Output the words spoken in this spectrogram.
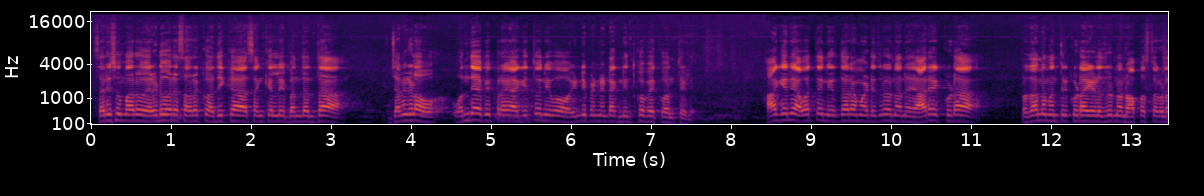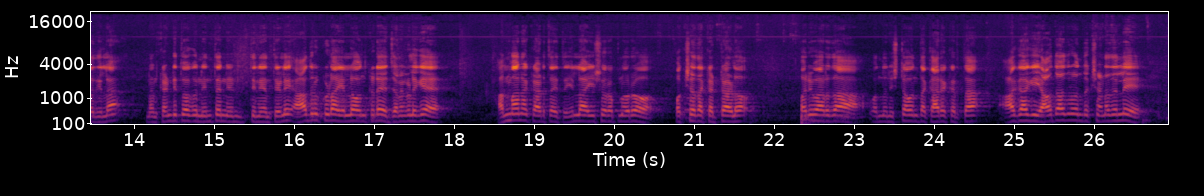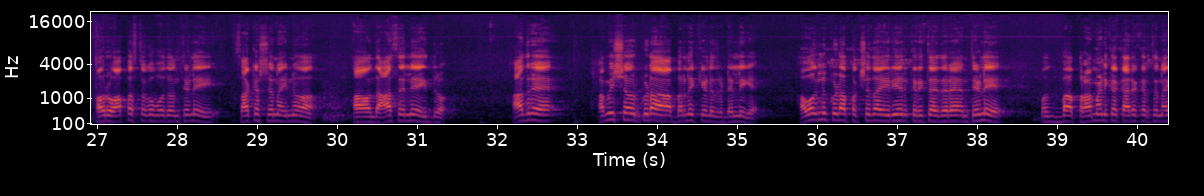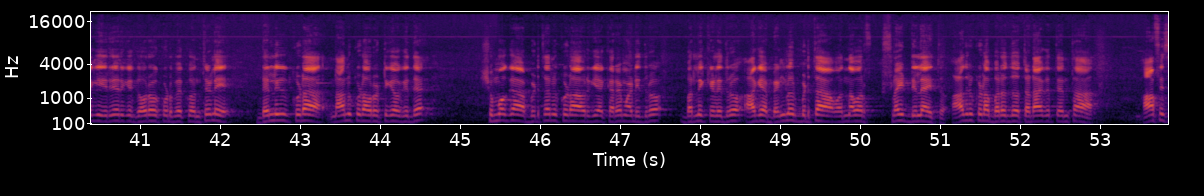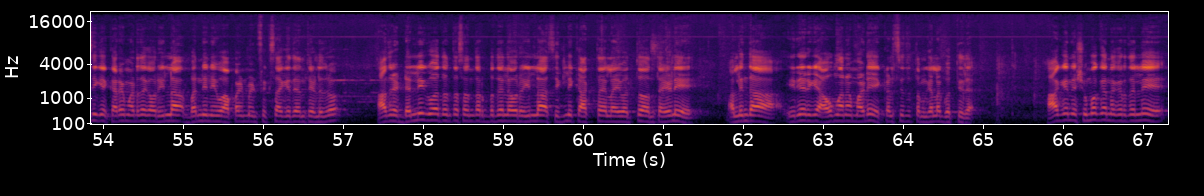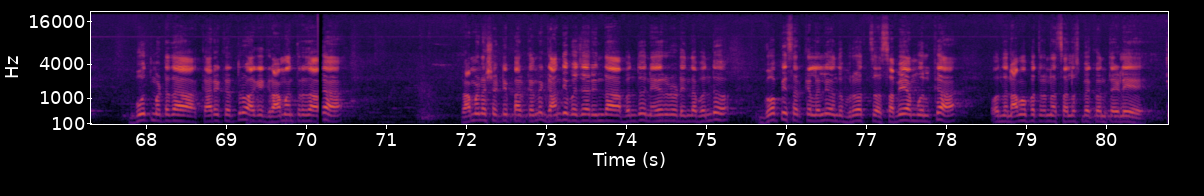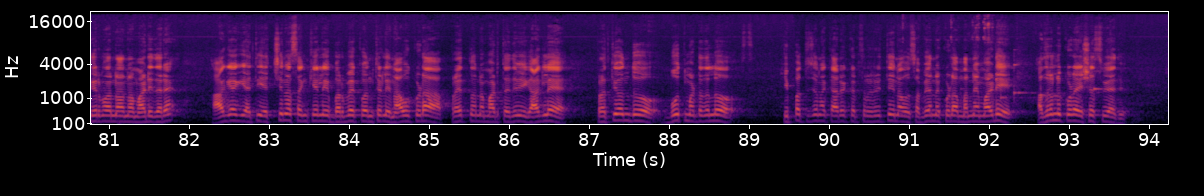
ಸರಿಸುಮಾರು ಎರಡೂವರೆ ಸಾವಿರಕ್ಕೂ ಅಧಿಕ ಸಂಖ್ಯೆಯಲ್ಲಿ ಬಂದಂಥ ಜನಗಳ ಒಂದೇ ಅಭಿಪ್ರಾಯ ಆಗಿತ್ತು, ನೀವು ಇಂಡಿಪೆಂಡೆಂಟಾಗಿ ನಿಂತ್ಕೋಬೇಕು ಅಂತೇಳಿ. ಹಾಗೆಯೇ ಅವತ್ತೇ ನಿರ್ಧಾರ ಮಾಡಿದರು, ನಾನು ಯಾರೇ ಕೂಡ ಪ್ರಧಾನಮಂತ್ರಿ ಕೂಡ ಹೇಳಿದ್ರು ನಾನು ವಾಪಸ್ ತಗೊಳ್ಳೋದಿಲ್ಲ, ನಾನು ಖಂಡಿತವಾಗೂ ನಿಂತೇ ನಿಲ್ತೀನಿ ಅಂತೇಳಿ, ಆದರೂ ಕೂಡ ಎಲ್ಲೋ ಒಂದು ಕಡೆ ಜನಗಳಿಗೆ ಅನುಮಾನ ಕಾಡ್ತಾ ಇತ್ತು. ಇಲ್ಲ, ಈಶ್ವರಪ್ಪನವರು ಪಕ್ಷದ ಕಟ್ಟಾಳು, ಪರಿವಾರದ ಒಂದು ನಿಷ್ಠಾವಂತ ಕಾರ್ಯಕರ್ತ, ಹಾಗಾಗಿ ಯಾವುದಾದ್ರೂ ಒಂದು ಕ್ಷಣದಲ್ಲಿ ಅವರು ವಾಪಸ್ ತಗೋಬೋದು ಅಂಥೇಳಿ ಸಾಕಷ್ಟು ಜನ ಇನ್ನೂ ಆ ಒಂದು ಆಸೆಯಲ್ಲೇ ಇದ್ದರು ಆದರೆ ಅಮಿತ್ ಶಾ ಅವರು ಕೂಡ ಬರಲಿಕ್ಕೆ ಹೇಳಿದರು ಡೆಲ್ಲಿಗೆ. ಅವಾಗಲೂ ಕೂಡ ಪಕ್ಷದ ಹಿರಿಯರು ಕರಿತಾ ಇದ್ದಾರೆ ಅಂಥೇಳಿ ಒಬ್ಬ ಪ್ರಾಮಾಣಿಕ ಕಾರ್ಯಕರ್ತನಾಗಿ ಹಿರಿಯರಿಗೆ ಗೌರವ ಕೊಡಬೇಕು ಅಂಥೇಳಿ ಡೆಲ್ಲಿಗೂ ಕೂಡ ನಾನು ಕೂಡ ಅವರೊಟ್ಟಿಗೆ ಹೋಗಿದ್ದೆ. ಶಿವಮೊಗ್ಗ ಬಿಡ್ತಾನೂ ಕೂಡ ಅವರಿಗೆ ಕರೆ ಮಾಡಿದರು ಬರಲಿಕ್ಕೆ ಹೇಳಿದರು ಹಾಗೆ ಬೆಂಗಳೂರು ಬಿಡ್ತಾ ಒನ್ ಅವರ್ ಫ್ಲೈಟ್ ಡಿಲೇ ಆಯಿತು. ಆದರೂ ಕೂಡ ಬರೋದು ತಡ ಆಗುತ್ತೆ ಅಂತ ಆಫೀಸಿಗೆ ಕರೆ ಮಾಡಿದಾಗ ಅವರು, ಇಲ್ಲ, ಬನ್ನಿ, ನೀವು ಅಪಾಯಿಂಟ್ಮೆಂಟ್ ಫಿಕ್ಸ್ ಆಗಿದೆ ಅಂತ ಹೇಳಿದರು. ಆದರೆ ಡೆಲ್ಲಿಗೆ ಹೋದಂಥ ಸಂದರ್ಭದಲ್ಲಿ ಅವರು, ಇಲ್ಲ, ಸಿಗ್ಲಿಕ್ಕೆ ಆಗ್ತಾಯಿಲ್ಲ ಇವತ್ತು ಅಂತ ಹೇಳಿ ಅಲ್ಲಿಂದ ಹಿರಿಯರಿಗೆ ಅವಮಾನ ಮಾಡಿ ಕಳಿಸಿದ್ದು ತಮಗೆಲ್ಲ ಗೊತ್ತಿದೆ. ಹಾಗೆಯೇ ಶಿವಮೊಗ್ಗ ನಗರದಲ್ಲಿ ಬೂತ್ ಮಟ್ಟದ ಕಾರ್ಯಕರ್ತರು ಹಾಗೆ ಗ್ರಾಮಾಂತರದ ರಾಮಣ್ಣ ಶೆಟ್ಟಿ ಪಾರ್ಕ್ ಅಂದರೆ ಗಾಂಧಿ ಬಜಾರಿಂದ ಬಂದು ನೆಹರು ರೋಡಿಂದ ಬಂದು ಗೋಪಿ ಸರ್ಕಲಲ್ಲಿ ಒಂದು ಬೃಹತ್ ಸಭೆಯ ಮೂಲಕ ಒಂದು ನಾಮಪತ್ರನ ಸಲ್ಲಿಸಬೇಕು ಅಂತೇಳಿ ತೀರ್ಮಾನನ ಮಾಡಿದ್ದಾರೆ. ಹಾಗಾಗಿ ಅತಿ ಹೆಚ್ಚಿನ ಸಂಖ್ಯೆಯಲ್ಲಿ ಬರಬೇಕು ಅಂತೇಳಿ ನಾವು ಕೂಡ ಪ್ರಯತ್ನವನ್ನು ಮಾಡ್ತಾಯಿದ್ದೀವಿ ಈಗಾಗಲೇ ಪ್ರತಿಯೊಂದು ಬೂತ್ ಮಟ್ಟದಲ್ಲೂ ಇಪ್ಪತ್ತು ಜನ ಕಾರ್ಯಕರ್ತರ ರೀತಿ ನಾವು ಸಭೆಯನ್ನು ಕೂಡ ಮೊನ್ನೆ ಮಾಡಿ ಅದರಲ್ಲೂ ಕೂಡ ಯಶಸ್ವಿಯಾದ್ವಿ.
